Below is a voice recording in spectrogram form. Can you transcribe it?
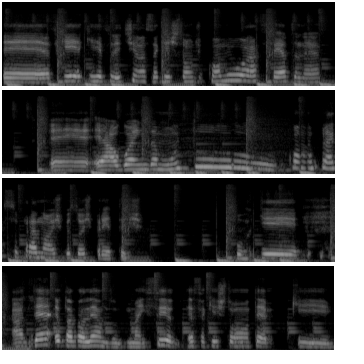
é, fiquei aqui refletindo essa questão de como o afeto, né, é, é algo ainda muito complexo para nós, pessoas pretas. Porque até eu estava lendo mais cedo essa questão até que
